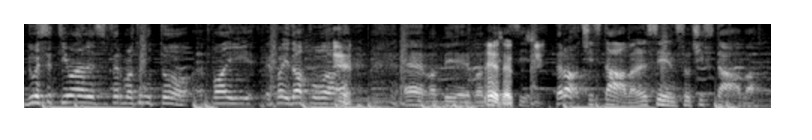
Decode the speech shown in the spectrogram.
due settimane si ferma tutto e poi, e poi dopo... Eh. Eh, vabbè, vabbè, Esatto, sì. Però ci stava, nel senso, ci stava.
